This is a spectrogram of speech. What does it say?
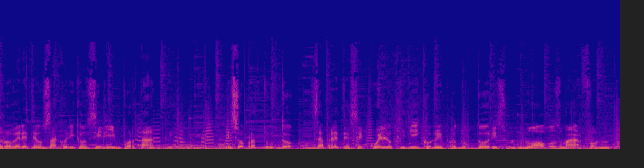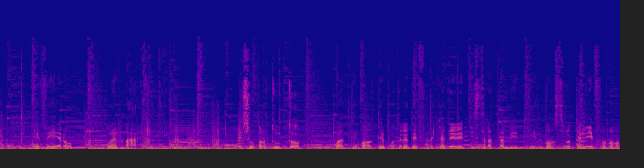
Troverete un sacco di consigli importanti e soprattutto saprete se quello che dicono i produttori sul nuovo smartphone è vero o è marketing. E soprattutto quante volte potrete far cadere distrattamente il vostro telefono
